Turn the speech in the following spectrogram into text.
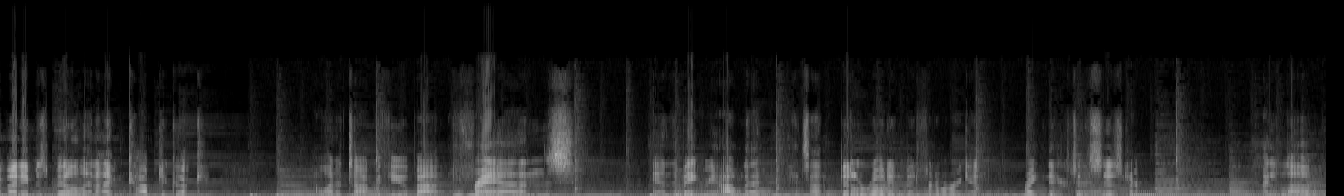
my name is Bill and I'm Cop to Cook. I want to talk with you about Franz and the bakery outlet. It's on Biddle Road in Medford, Oregon, right next to the Sizzler. I love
